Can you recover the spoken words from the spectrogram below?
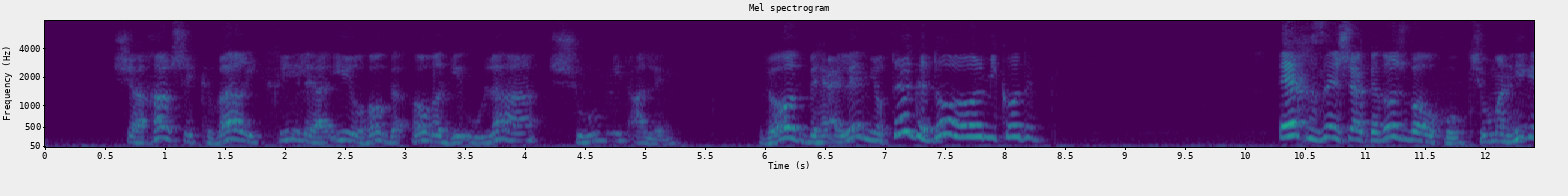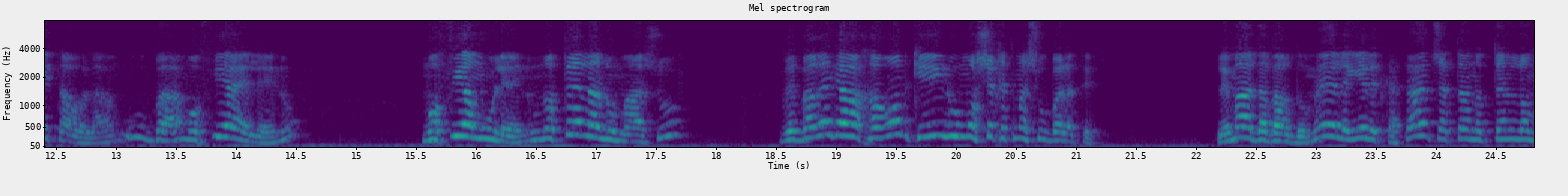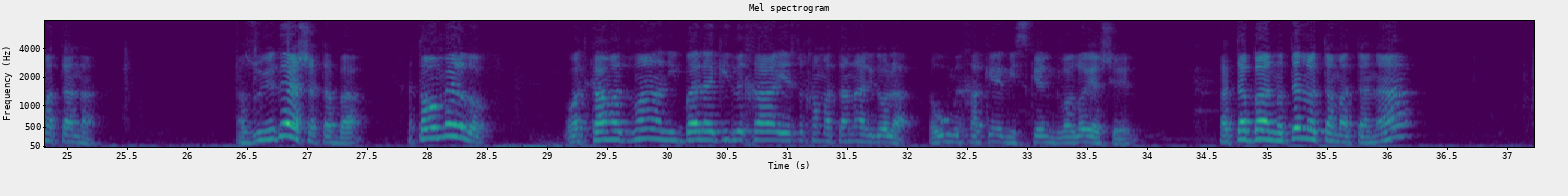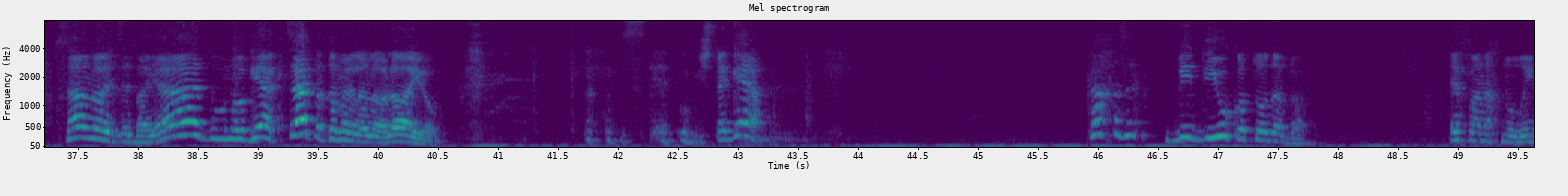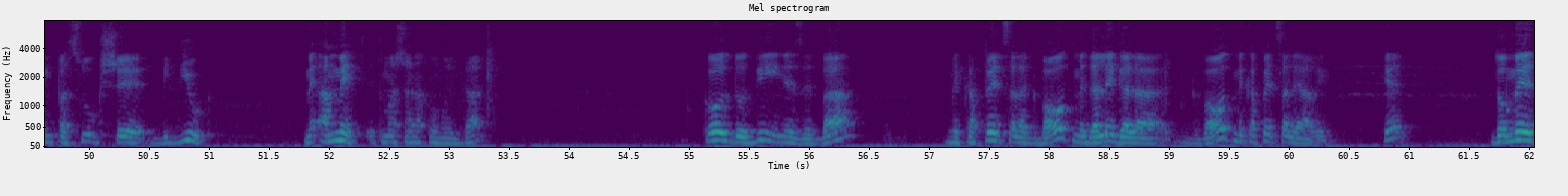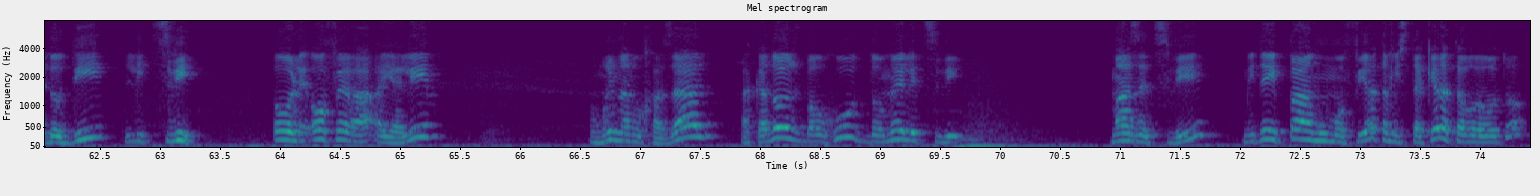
שאחר שכבר התחיל להאיר אור הגאולה, שוב נתעלם, ועוד בהיעלם יותר גדול מקודם. איך זה שהקדוש ברוך הוא, כשהוא מנהיג את העולם, הוא בא, מופיע אלינו, מופיע מולנו, נותן לנו משהו, וברגע האחרון כאילו הוא מושך את מה שהוא בא לתת. למה הדבר דומה? לילד קטן שאתה נותן לו מתנה. אז הוא יודע שאתה בא, אתה אומר לו, עוד כמה זמן אני בא להגיד לך, יש לך מתנה גדולה. ההוא מחכה, מסכן, כבר לא ישן. אתה בא, נותן לו את המתנה, שם לו את זה ביד, הוא נוגע קצת, אתה אומר לו, לא, לא היום. מסכן, הוא משתגע. ככה זה בדיוק אותו דבר. איפה אנחנו רואים פסוק שבדיוק מאמת את מה שאנחנו אומרים כאן? כל דודי הנה זה בא, מקפץ על הגבעות, מדלג על הגבעות, מקפץ על הערים. כן? דומה דודי לצבי, או לאופר האיילים, אומרים לנו חז"ל, הקדוש ברוך הוא דומה לצבי. מה זה צבי? מדי פעם הוא מופיע, אתה מסתכל, אתה רואה אותו,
